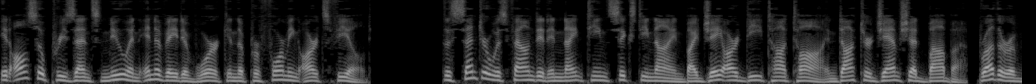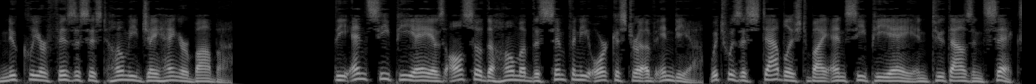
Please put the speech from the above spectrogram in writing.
It also presents new and innovative work in the performing arts field. The centre was founded in 1969 by J. R. D. Tata and Dr. Jamshed Bhabha, brother of nuclear physicist Homi Jehangir Bhabha. The NCPA is also the home of the Symphony Orchestra of India, which was established by NCPA in 2006.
